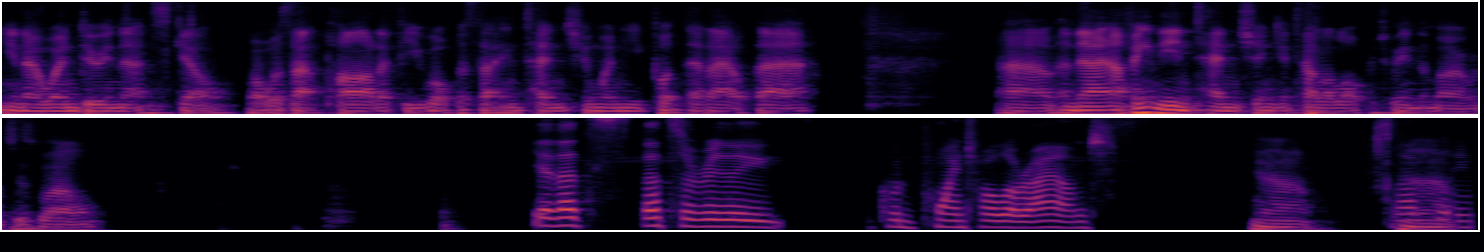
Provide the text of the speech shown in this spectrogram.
you know, when doing that skill? What was that part of you? What was that intention when you put that out there? Um, and then I think the intention can tell a lot between the modes as well. Yeah, that's that's a really good point all around. Yeah. Lovely.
